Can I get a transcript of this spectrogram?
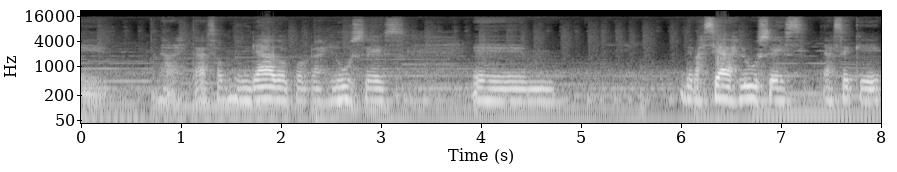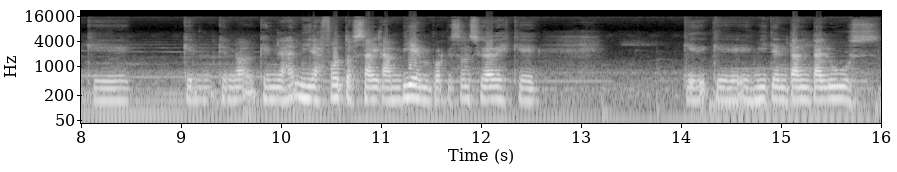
eh, nada, estás obnubilado por las luces, eh, demasiadas luces, hace que, que- ni la- ni las fotos salgan bien, porque son ciudades que, que, emiten tanta luz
